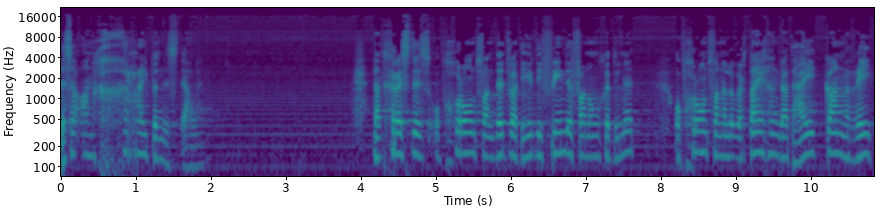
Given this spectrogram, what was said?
Dis 'n aangrypende stelling. Dat Christus op grond van dit wat hierdie vriende van hom gedoen het, op grond van hulle oortuiging dat hy kan red,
